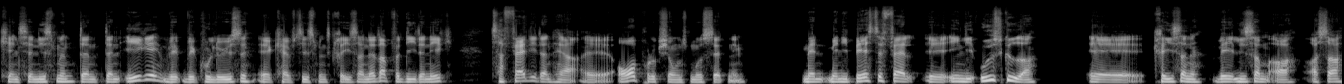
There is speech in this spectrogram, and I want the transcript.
keynesianismen, den, den ikke vil, vil kunne løse øh, kapitalismens kriser, netop fordi den ikke tager fat i den her øh, overproduktionsmodsætning, men, men i bedste fald øh, egentlig udskyder øh, kriserne ved ligesom at og så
